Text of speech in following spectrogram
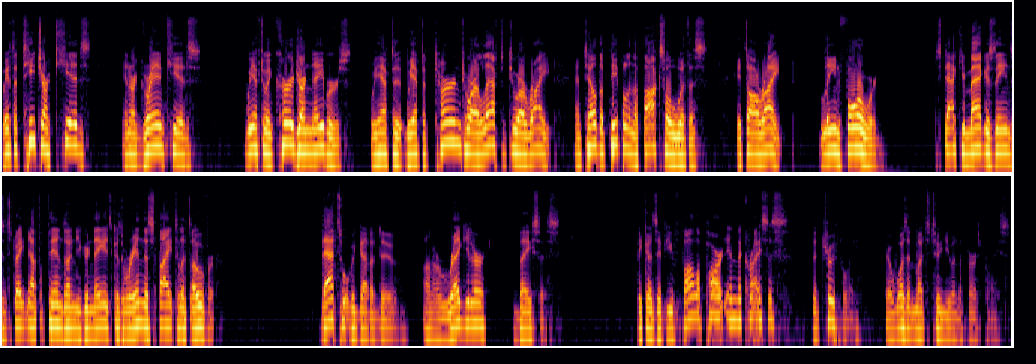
We have to teach our kids and our grandkids. We have to encourage our neighbors. We have to we have to turn to our left and to our right and tell the people in the foxhole with us, it's all right. Lean forward. Stack your magazines and straighten out the pins on your grenades because we're in this fight till it's over. That's what we got to do on a regular basis. Because if you fall apart in the crisis, then truthfully, there wasn't much to you in the first place.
